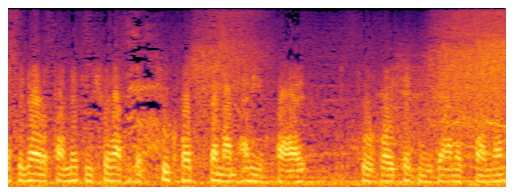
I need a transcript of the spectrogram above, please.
If you notice, I'm making sure not to get too close to them on any side to avoid taking damage from them.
